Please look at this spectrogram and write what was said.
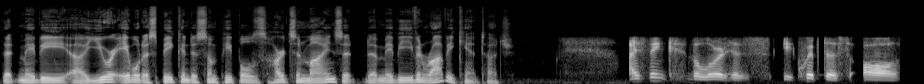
that maybe uh, you are able to speak into some people's hearts and minds that uh, maybe even Ravi can't touch? I think the Lord has equipped us all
